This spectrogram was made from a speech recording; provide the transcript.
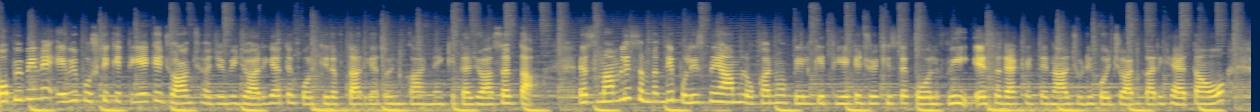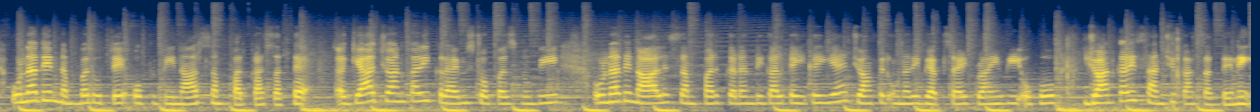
OPP ਨੇ ਇਹ ਵੀ ਪੁਸ਼ਟੀ ਕੀਤੀ ਹੈ ਕਿ ਜਾਂਚ ਹਜੇ ਵੀ ਜਾਰੀ ਹੈ ਤੇ ਹੋਰ ਗ੍ਰਿਫਤਾਰੀਆਂ ਤੋਂ ਇਨਕਾਰ ਨਹੀਂ ਕੀਤਾ ਜਾ ਸਕਦਾ। ਇਸ ਮਾਮਲੇ ਸੰਬੰਧੀ ਪੁਲਿਸ ਨੇ ਆਮ ਲੋਕਾਂ ਨੂੰ ਅਪੀਲ ਕੀਤੀ ਹੈ ਕਿ ਜੇ ਕਿਸੇ ਕੋਲ ਵੀ ਇਸ ਰੈਕਟ ਦੇ ਨਾਲ ਜੁੜੀ ਕੋਈ ਜਾਣਕਾਰੀ ਹੈ ਤਾਂ ਉਹ ਉਹਨਾਂ ਦੇ ਨੰਬਰ ਉੱਤੇ OPP ਨਾਲ ਸੰਪਰਕ ਕਰ ਸਕਦਾ ਹੈ। ਅਗਿਆਤ ਜਾਣਕਾਰੀ ਕ੍ਰਾਈਮ ਸਟਾਪਰਸ ਨੂੰ ਵੀ ਉਹਨਾਂ ਦੇ ਨਾਲ ਸੰਪਰਕ ਕਰਨ ਦੀ ਗੱਲ ਕਹੀ ਗਈ ਹੈ ਜਾਂ ਫਿਰ ਉਹਨਾਂ ਦੀ ਵੈਬਸਾਈਟ ਰਾਹੀਂ ਵੀ ਉਹ ਜਾਣਕਾਰੀ ਸਾਂਝੀ ਕਰ ਸਕਦੇ ਨੇ।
